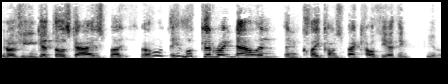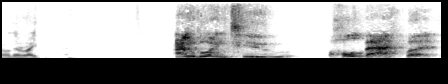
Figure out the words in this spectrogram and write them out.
you know, if you can get those guys, but you know, they look good right now and, and Klay comes back healthy, I think, you know, they're right. I'm going to hold back, but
